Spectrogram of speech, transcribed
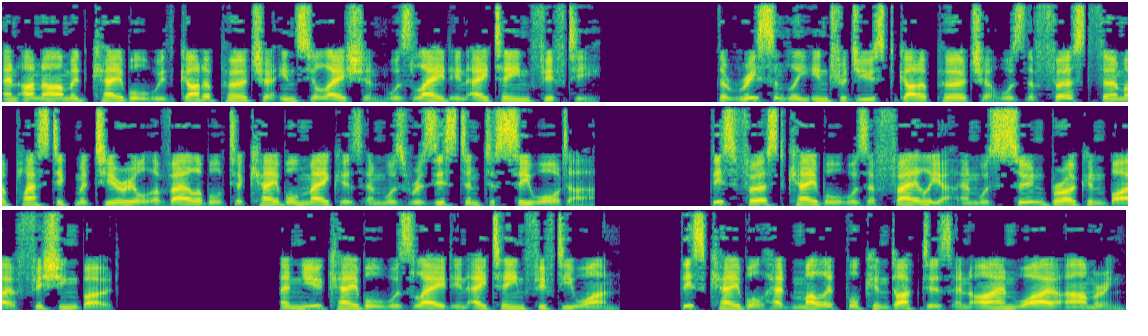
An unarmoured cable with gutta-percha insulation was laid in 1850. The recently introduced gutta-percha was the first thermoplastic material available to cable makers and was resistant to seawater. This first cable was a failure and was soon broken by a fishing boat. A new cable was laid in 1851. This cable had multiple conductors and iron wire armoring.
